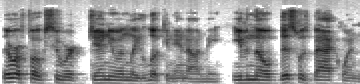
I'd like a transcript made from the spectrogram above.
there were folks who were genuinely looking in on me even though this was back when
